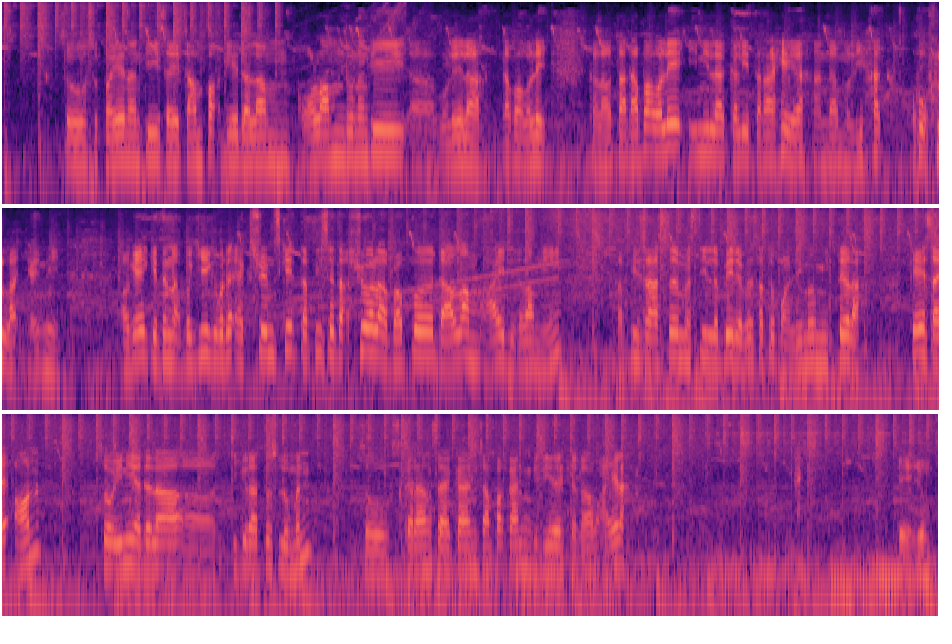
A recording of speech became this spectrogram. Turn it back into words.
So supaya nanti saya campak dia dalam kolam tu nanti uh, bolehlah dapat balik. Kalau tak dapat balik, inilah kali terakhir ya anda melihat Olight ini. Okay, kita nak pergi kepada extreme sikit tapi saya tak sure lah berapa dalam air di dalam ni. Tapi saya rasa mesti lebih daripada 1.5 meter lah. Okay, saya on. So ini adalah uh, 300 lumen. So sekarang saya akan campakkan dia ke dalam air lah. Okay jom.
